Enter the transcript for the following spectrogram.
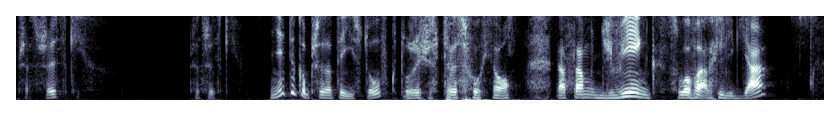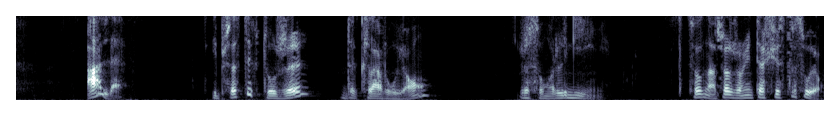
Przez wszystkich. Przez wszystkich. Nie tylko przez ateistów, którzy się stresują na sam dźwięk słowa religia, ale i przez tych, którzy deklarują, że są religijni. Co oznacza, że oni też się stresują.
